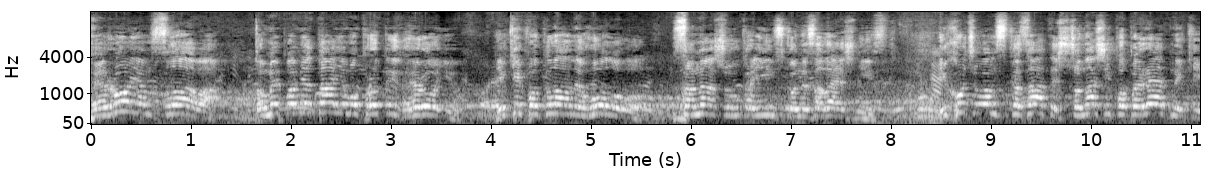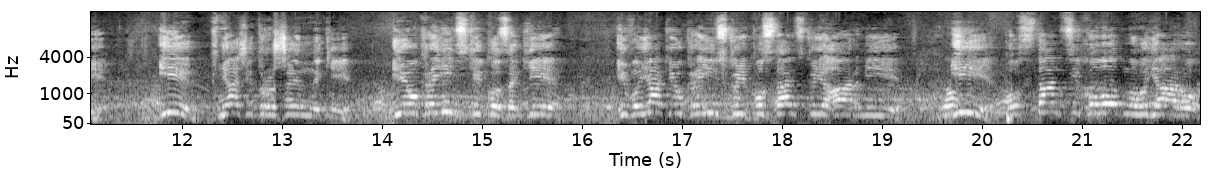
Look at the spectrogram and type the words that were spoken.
Героям слава! То ми пам'ятаємо про тих героїв, які поклали голову за нашу українську незалежність. І хочу вам сказати, що наші попередники і княжі дружинники, і українські козаки, і вояки Української повстанської армії, і повстанці Холодного Яру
